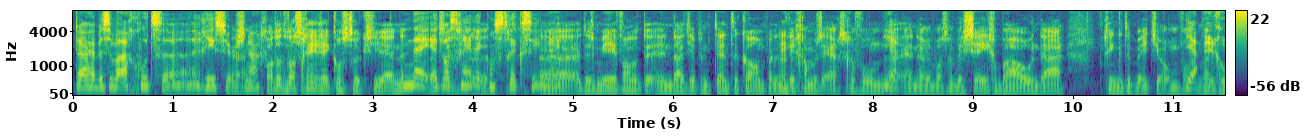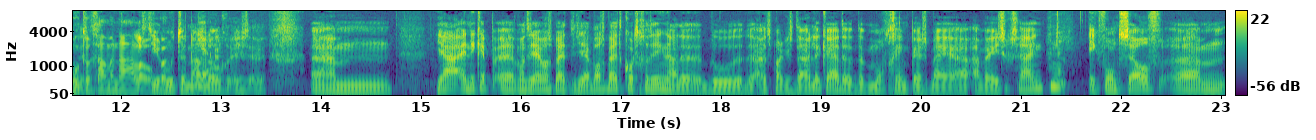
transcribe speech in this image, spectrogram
daar hebben ze wel goed eh, research Ja, naar Want het was geen reconstructie. Hè? En Nee, het was geen eh, reconstructie. Nee. Eh, het is meer van het, inderdaad, je hebt een tentenkamp en het Mhm. lichaam is ergens gevonden. Ja. En er was een wc-gebouw en daar ging het een beetje om. volgens Ja. die route gaan we Is nalopen. die route nou Ja. logisch? eh, ehm, ja, en ik heb, eh, want jij was bij het, jij was bij het kort geding. Nou, de, ik bedoel, de uitspraak is duidelijk. Hè? Er, er mocht geen pers bij aanwezig zijn. Nee. Ik vond zelf, ehm,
